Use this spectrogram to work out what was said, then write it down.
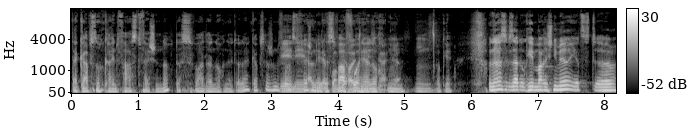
Da gab's noch kein Fast Fashion, ne? Das war da noch nicht, oder? Gab's da schon Nee, Fast nee, Fashion? also Nee, der das Form war vorher nicht, noch. nein, Mhm, mhm, okay. Und dann hast du gesagt, okay, mache ich nicht mehr. Jetzt, äh,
